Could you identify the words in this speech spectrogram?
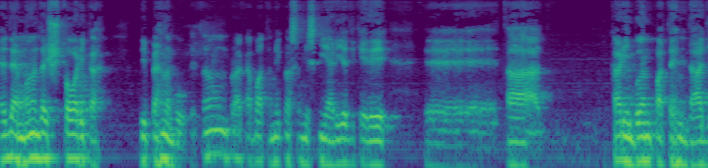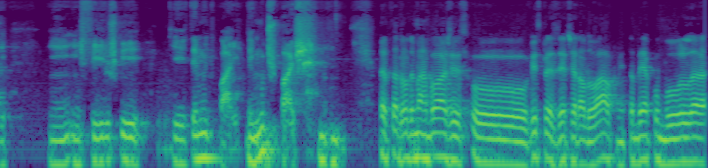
é demanda histórica de Pernambuco. Então, para acabar também com essa mesquinharia de querer estar é, tá carimbando paternidade em, em, filhos que, que tem muito pai, tem muitos pais. Deputado Valdemar Borges, o vice-presidente Geraldo Alckmin também acumula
